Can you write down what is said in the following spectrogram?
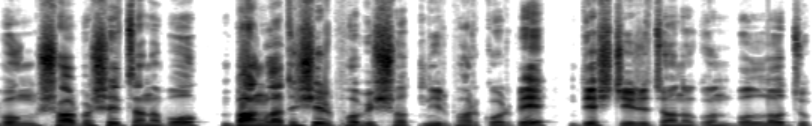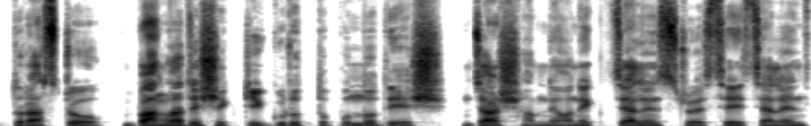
এবং সর্বশেষ জানাব, বাংলাদেশের ভবিষ্যৎ নির্ভর করবে দেশটির জনগণ বলল যুক্তরাষ্ট্র। বাংলাদেশ একটি গুরুত্বপূর্ণ দেশ, যার সামনে অনেক চ্যালেঞ্জ রয়েছে। এই চ্যালেঞ্জ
